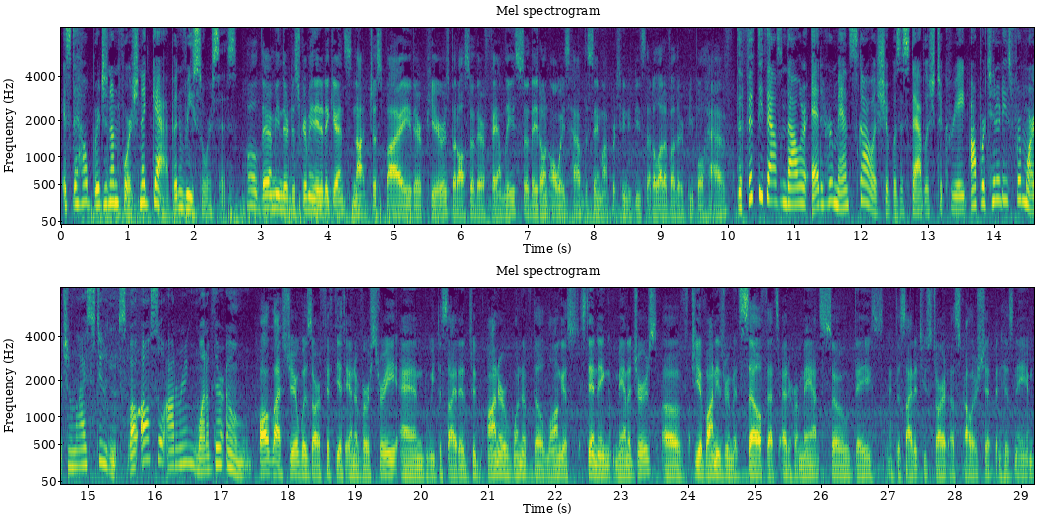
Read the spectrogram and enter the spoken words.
is to help bridge an unfortunate gap in resources. Well, I mean, they're discriminated against not just by their peers, but also their families, so they don't always have the same opportunities that a lot of other people have. The $50,000 Ed Hermance Scholarship was established to create opportunities for marginalized students while also honoring one of their own. All last year was our 50th anniversary, and we decided to honor one of the longest standing managers of Giovanni's Room itself. That's Ed Hermance. So they decided to start a scholarship in his name.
